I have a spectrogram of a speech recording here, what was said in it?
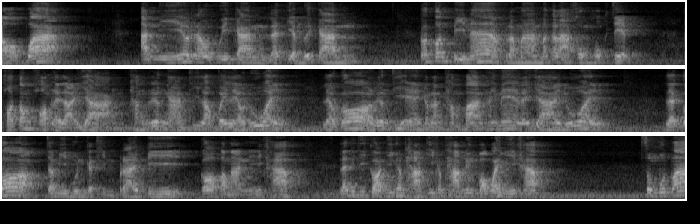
ตอบว่า อันนี้เราคุยกันและเตรียมด้วยกัน ก็ต้นปีหน้าประมาณมกราคม 67 เพราะต้องพร้อมหลาย ๆ อย่างทั้งเรื่องงานที่รับไว้แล้วด้วย แล้วก็เรื่องที่แอนกำลังทำบ้านให้แม่และยายด้วย แล้วก็จะมีบุญกระถินปลายปีก็ประมาณนี้ครับ และพิธีกรยิงคำถามอีกคำถามหนึ่งบอกว่าอย่างนี้ครับ สมมุติว่า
